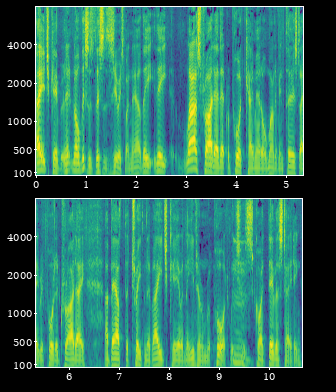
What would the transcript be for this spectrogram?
aged care. No, this is this is a serious one now. The the last Friday that report came out, or might have been Thursday, reported Friday about the treatment of aged care and the interim report, which is quite devastating.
